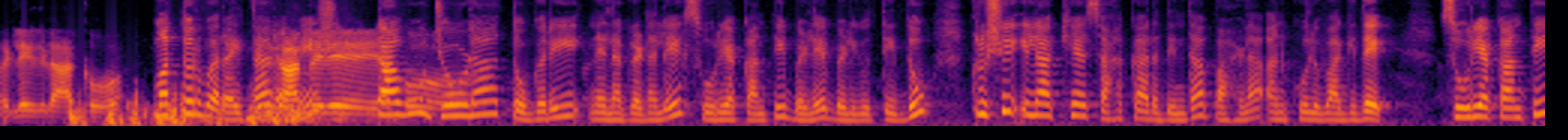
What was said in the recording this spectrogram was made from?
ಕಡಲೆ ಗಿಡ ಹಾಕವು ಮತ್ತೋರ್ವ ರೈತ ರಮೇಶ್ ಆಮೇಲೆ ತಾವು ಜೋಳ ತೊಗರಿ ನೆಲಗಡಲೆ ಸೂರ್ಯಕಾಂತಿ ಬೆಳೆ ಬೆಳೆಯುತ್ತಿದ್ದು ಕೃಷಿ ಇಲಾಖೆಯ ಸಹಕಾರದಿಂದ ಬಹಳ ಅನುಕೂಲವಾಗಿದೆ. ಸೂರ್ಯಕಾಂತಿ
